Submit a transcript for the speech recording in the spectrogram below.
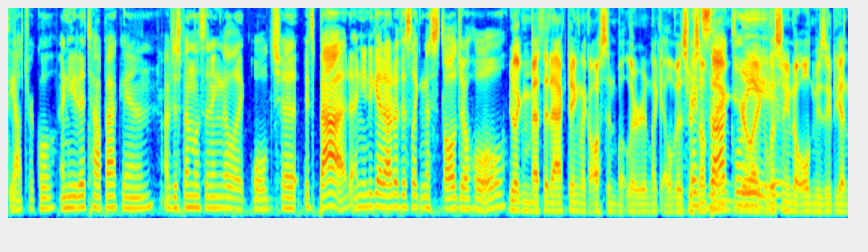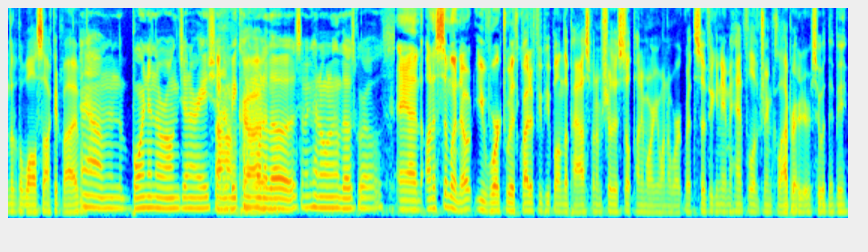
theatrical. I need to tap back in. I've just been listening to like old shit. It's bad. I need to get out of this like nostalgia hole. You're like method acting like Austin Butler and like Elvis or something. You're like listening to old music to get into the Wallsocket vibe. Yeah, I'm born in the wrong generation. Oh, I'm becoming one of those. I'm becoming one of those girls. And on a similar note, you've worked with quite a few people in the past, but I'm sure there's still plenty more you want to work with. So if you can name a handful of dream collaborators, who would they be?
